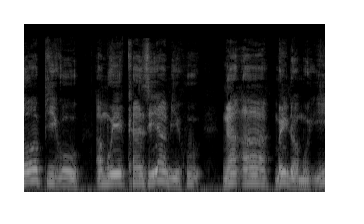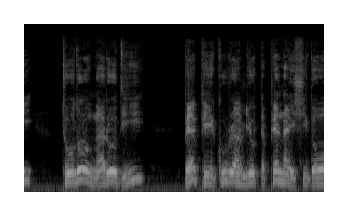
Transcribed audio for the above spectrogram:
သောပြည်ကို အမွေခံစေရမည်ဟုငါ့အားမိန့်တော်မူ၏။ထိုသို့ငါတို့သည်ဗက်ပေဂုရမြို့တဘက်၌ရှိသော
